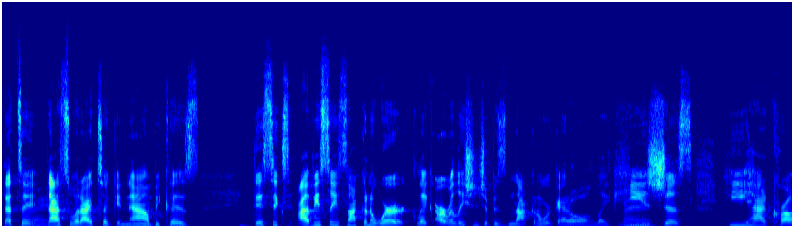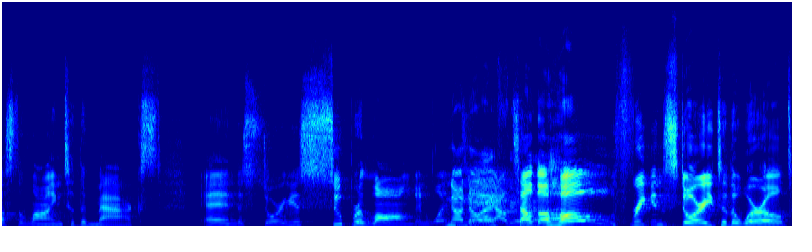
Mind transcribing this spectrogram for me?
that's it. Right. That's what I took it now because this ex- obviously it's not gonna work. Like our relationship is not gonna work at all. Like Right. he's just he had crossed the line to the max. And the story is super long. And one No, day no, I I'll tell ya. the whole freaking story to the world.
